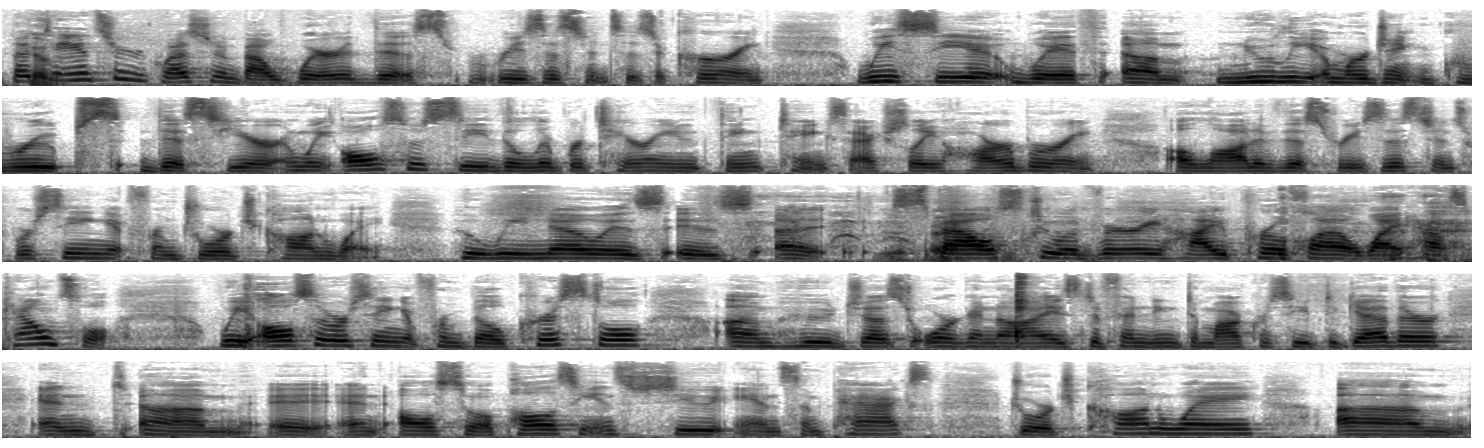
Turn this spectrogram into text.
But to answer your question about where this resistance is occurring, we see it with um, newly emergent groups this year, and we also see the libertarian think tanks actually harboring a lot of this resistance. We're seeing it from George Conway, who we know is is a spouse to a very high-profile White House counsel. We also are seeing it from Bill Kristol, um, who just organized Defending Democracy Together, and um, and also a policy institute and some PACs. George Conway um,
